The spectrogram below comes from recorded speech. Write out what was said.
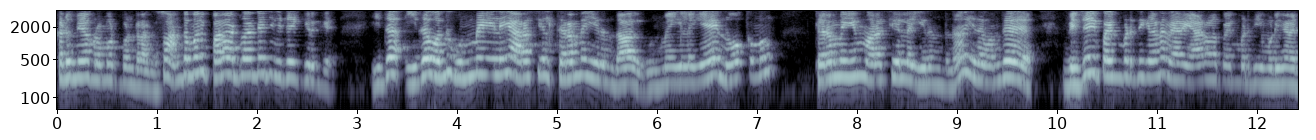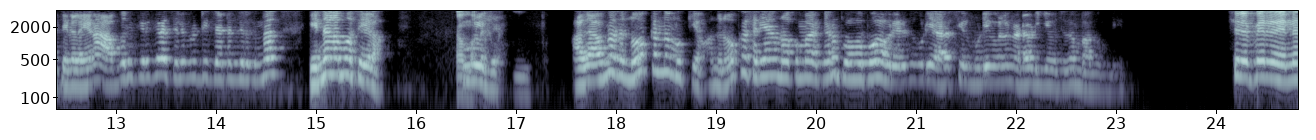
கடுமையா ப்ரமோட் பண்றாங்க. ஸோ அந்த மாதிரி பல அட்வான்டேஜ் விஜய்க்கு இருக்கு. இதை இதை வந்து உண்மையிலேயே அரசியல் திறமை இருந்தால் உண்மையிலேயே நோக்கமும் திறமையும் அரசியல்ல இருந்துன்னா இதை வந்து விஜய் பயன்படுத்திக்கலன்னா வேற யாரால பயன்படுத்திக்க முடியும்னு தெரியல. ஏன்னா அவருக்கு இருக்கிற செலிபிரிட்டி ஸ்டேட்டஸ் இருக்குன்னா என்னெல்லாமோ செய்யலாம். உங்களுக்கு. அதாவது அந்த நோக்கம் தான் முக்கியம். அந்த நோக்கம் சரியான நோக்கமா இருக்கான்னு போக போக அவர் எடுக்கக்கூடிய அரசியல் முடிவுகளை நடவடிக்கை வச்சுதான் பார்க்க முடியும். சில பேர் என்ன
